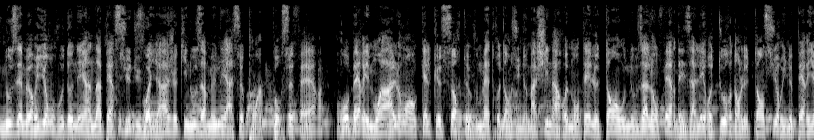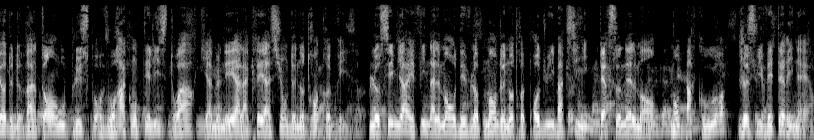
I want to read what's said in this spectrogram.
nous aimerions vous donner un aperçu du voyage qui nous a mené à ce point. Pour ce faire, Robert et moi allons en quelque sorte vous mettre dans une machine à remonter le temps où nous allons faire des allers-retours dans le temps sur une période de 20 ans ou plus pour vous raconter l'histoire qui a mené à la création de notre entreprise. L'Océmia est finalement au développement de notre produit Baximi. Personnellement, mon parcours, je suis vétérinaire.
